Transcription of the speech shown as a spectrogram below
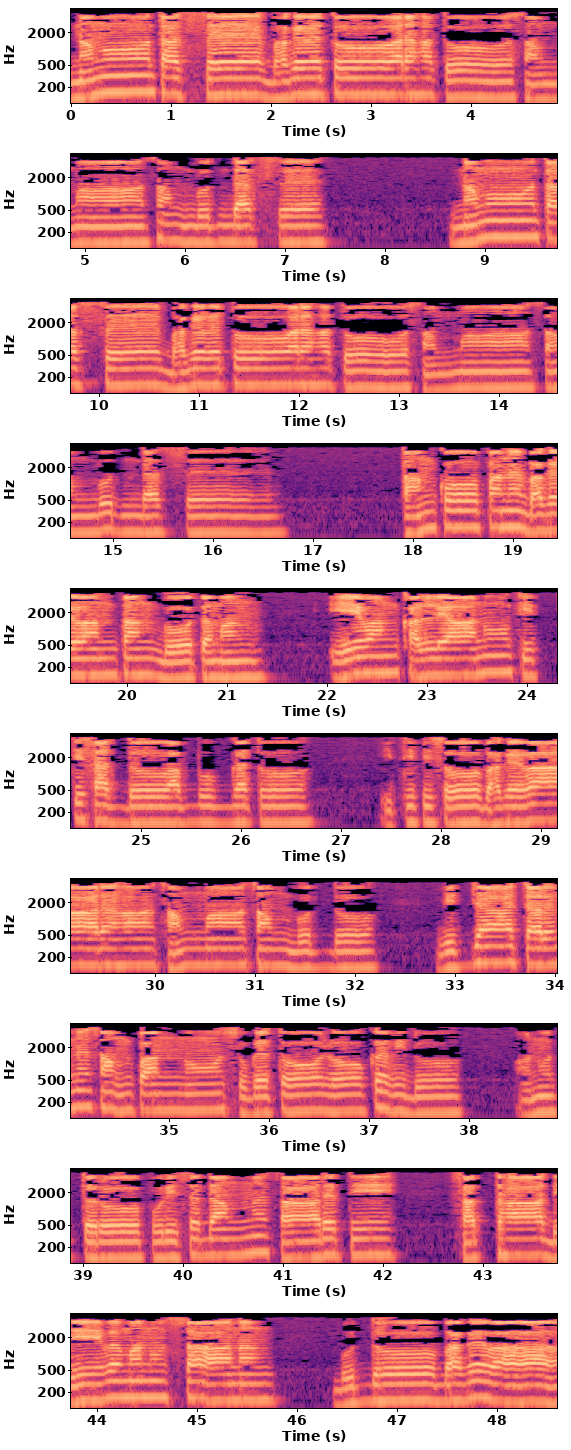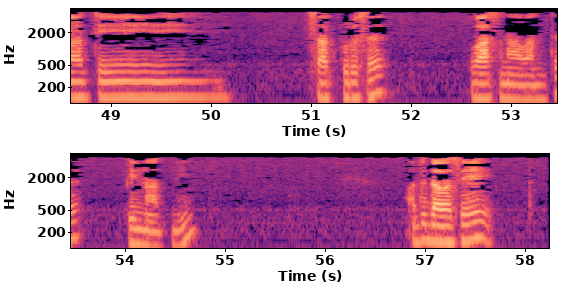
නමෝ තස්ස භගවතෝ අරහතෝ සම්මා සම්බුද්දස්ස. නමෝ තස්ස භගවතෝ අරහතෝ සම්මා සම්බුද්දස්ස. තංකෝපන භගවන්තං ගෝතමං. ඒවං කල්යාණෝ කිත්ති සද්දෝ අබ්බුග්ගතෝ. ඉතිපිසෝ භගවාරහා සම්මා සම්බුද්ධෝ විද්‍යාචරණ සම්පන්නෝ සුගතෝ ලෝකවිදෝ අනුත්තරෝ පුරිස ධම්ම සාරති සත්තා දේව මනුස්සානං බුද්ධෝ භගවාති සත්පුරුෂ වාසනාවන්ත පින්වත්නි අද දවසේ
